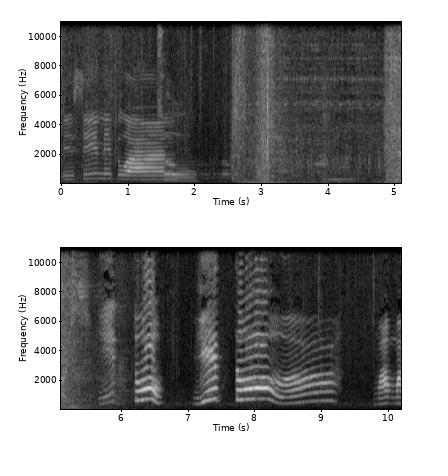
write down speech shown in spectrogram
di sini, Tuan. So. Nice. Gitu. Gitu. Ah, Mama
